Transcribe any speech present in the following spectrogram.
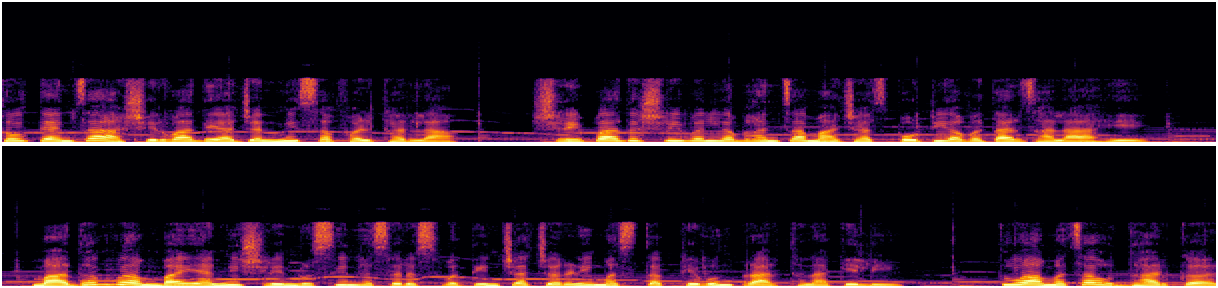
तो त्यांचा आशीर्वाद या जन्मी सफल ठरला. श्रीपाद श्रीवल्लभांचा माझ्याच पोटी अवतार झाला आहे. माधव व अंबा यांनी श्री नृसिंह सरस्वतींच्या चरणी मस्तक ठेवून प्रार्थना केली. तू आमचा उद्धार कर.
